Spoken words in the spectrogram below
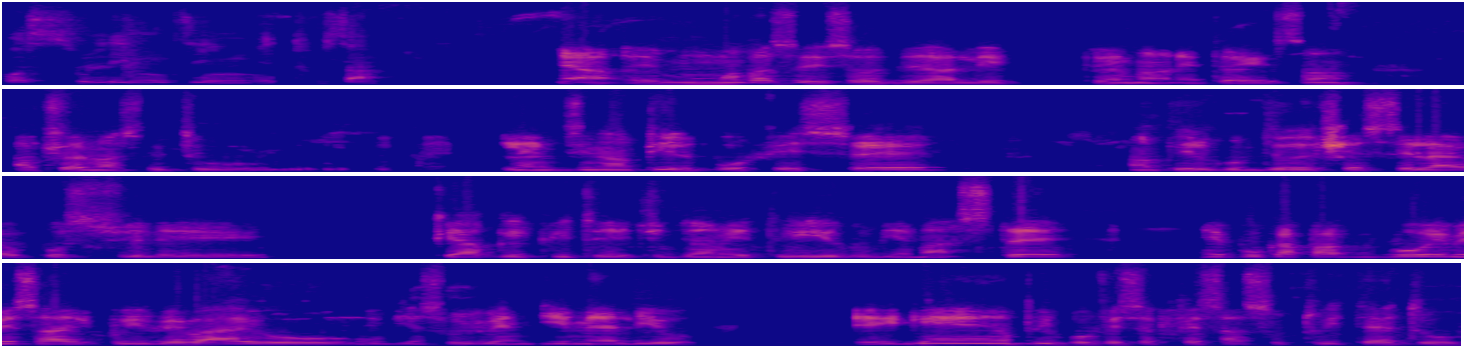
post sou LinkedIn et tout sa. Ya, yeah, mwen pa se yon de alè kreman enteresan, akchèlman se tou LinkedIn an pil profese, an pil goup de rechese la yo postule qui a recruté étudiant maîtrise ou bien master, et pour capable de voir un message privé, ou bien sur un email, yo. Et il un pile professeur qui fait ça sur Twitter, tout,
